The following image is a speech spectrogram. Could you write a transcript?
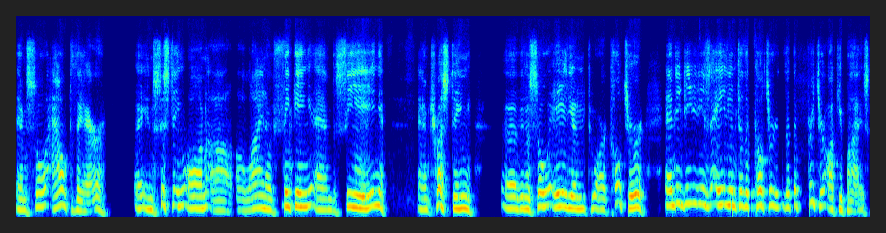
and so out there, uh, insisting on a line of thinking and seeing and trusting uh, that is so alien to our culture and indeed it is alien to the culture that the preacher occupies.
